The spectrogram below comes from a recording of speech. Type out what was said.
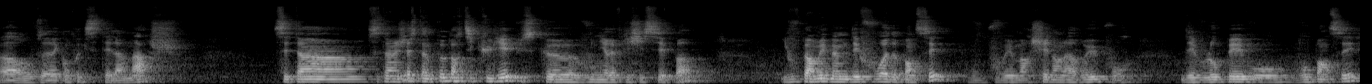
Alors, vous avez compris que c'était la marche. C'est un, un geste un peu particulier puisque vous n'y réfléchissez pas. Il vous permet même des fois de penser. Vous pouvez marcher dans la rue pour développer vos, vos pensées.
